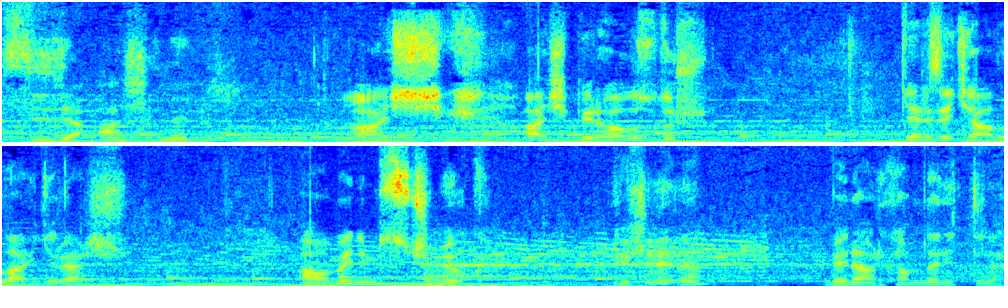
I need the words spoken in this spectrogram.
Sizce aşk nedir? Aşk, aşk bir havuzdur. Gerizekalılar girer. Ama benim bir suçum yok. Peki neden? Beni arkamdan ittiler.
